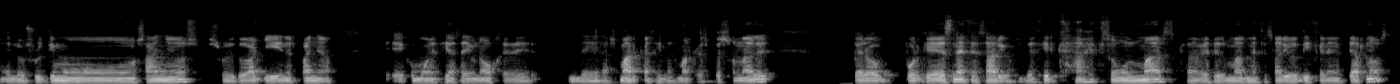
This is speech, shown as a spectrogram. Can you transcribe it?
en los últimos años, sobre todo aquí en España, eh, como decías, hay un auge de, de las marcas y las marcas personales, pero porque es necesario, es decir, cada vez somos más, cada vez es más necesario diferenciarnos.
